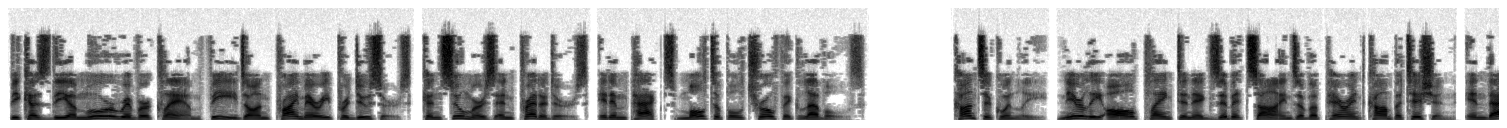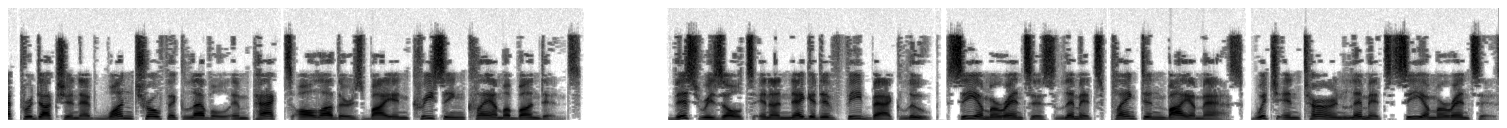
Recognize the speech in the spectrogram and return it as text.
Because the Amur River clam feeds on primary producers, consumers and predators, it impacts multiple trophic levels. Consequently, nearly all plankton exhibit signs of apparent competition, in that production at one trophic level impacts all others by increasing clam abundance. This results in a negative feedback loop. C. amurensis limits plankton biomass, which in turn limits C. amurensis.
